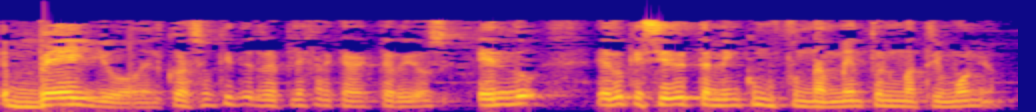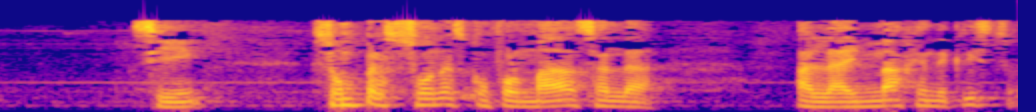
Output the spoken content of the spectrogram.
bello, el corazón que refleja el carácter de Dios, es lo, que sirve también como fundamento en el matrimonio. ¿Sí? Son personas conformadas a la, a la imagen de Cristo.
